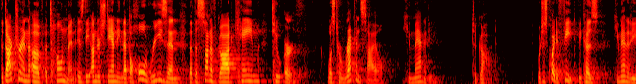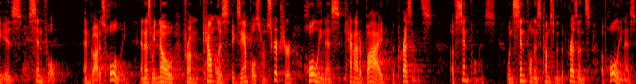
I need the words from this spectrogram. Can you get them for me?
The doctrine of atonement is the understanding that the whole reason that the Son of God came to earth was to reconcile humanity to God, which is quite a feat because humanity is sinful and God is holy. And as we know from countless examples from Scripture, holiness cannot abide the presence of sinfulness. When sinfulness comes into the presence of holiness,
